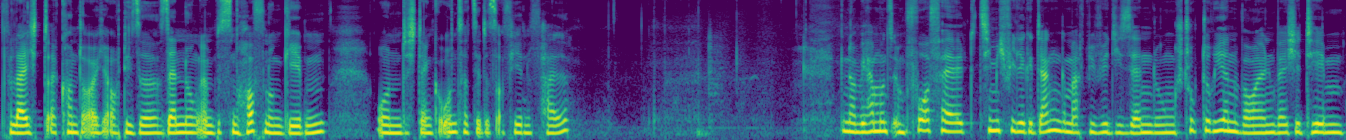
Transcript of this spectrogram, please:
vielleicht konnte euch auch diese Sendung ein bisschen Hoffnung geben. Und ich denke, uns hat sie das auf jeden Fall. Genau, wir haben uns im Vorfeld ziemlich viele Gedanken gemacht, wie wir die Sendung strukturieren wollen, welche Themen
